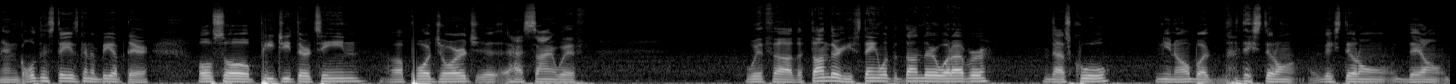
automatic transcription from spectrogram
and Golden State is gonna be up there. Also, PG thirteen, uh, Paul George uh, has signed with with uh, the Thunder. He's staying with the Thunder, whatever. That's cool you know, but they still don't they still don't they don't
